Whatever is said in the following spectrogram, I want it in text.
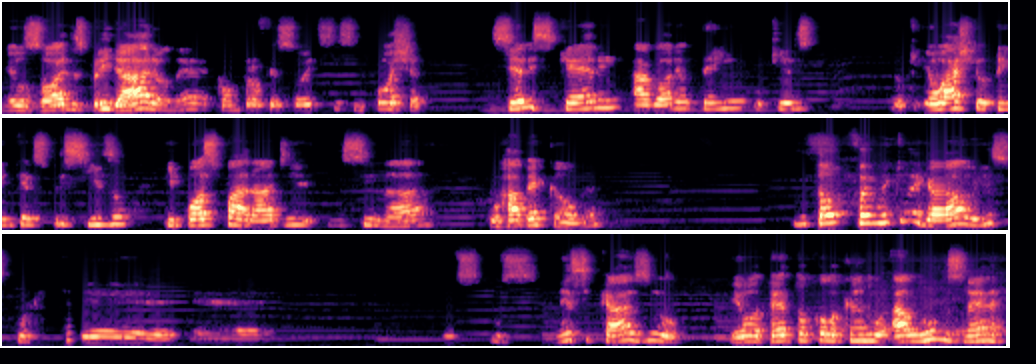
meus olhos brilharam, né, como professor, e disse assim: Poxa, se eles querem, agora eu tenho o que eles. Eu acho que eu tenho o que eles precisam e posso parar de ensinar o rabecão, né? Então foi muito legal isso, porque é, os, os, nesse caso eu até estou colocando alunos, né,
